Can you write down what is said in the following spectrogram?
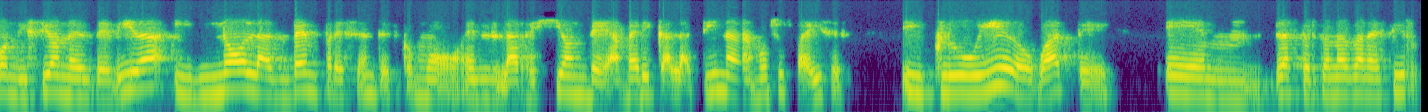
condiciones de vida y no las ven presentes como en la región de América Latina, muchos países, incluido Guate, em, las personas van a decir,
